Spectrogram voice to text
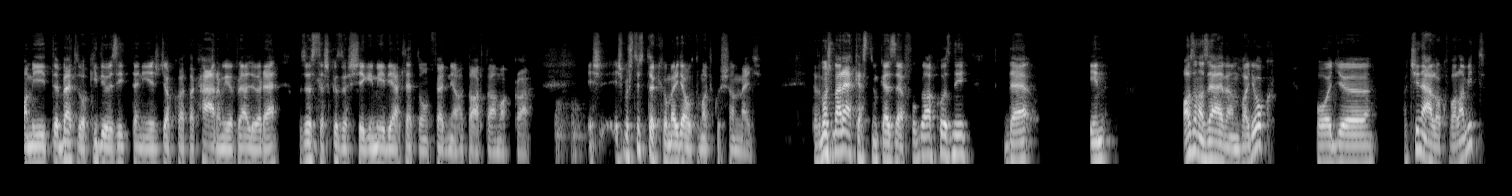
amit be tudok időzíteni, és gyakorlatilag három évre előre az összes közösségi médiát le tudom fedni a tartalmakkal. És, és most ez tök jó, mert így automatikusan megy. Tehát most már elkezdtünk ezzel foglalkozni, de én azon az elven vagyok, hogy ha csinálok valamit,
